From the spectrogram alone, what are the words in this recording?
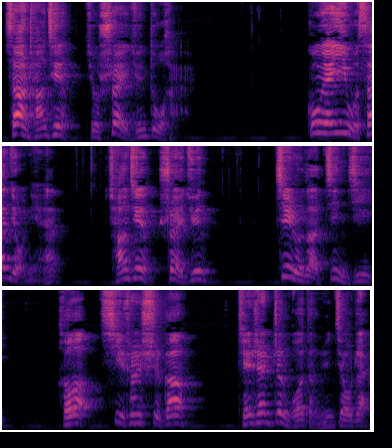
三好长庆就率军渡海。公元一五三九年，长庆率军进入到晋畿，和细川氏纲、田山正国等军交战，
